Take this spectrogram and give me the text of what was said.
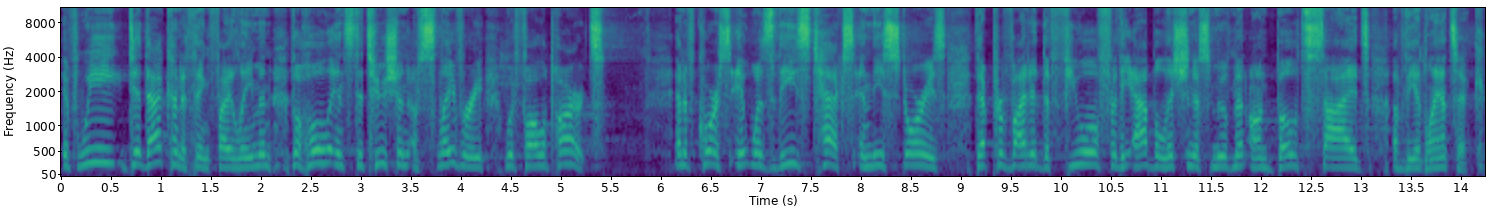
If we did that kind of thing, Philemon, the whole institution of slavery would fall apart. And of course, it was these texts and these stories that provided the fuel for the abolitionist movement on both sides of the Atlantic.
